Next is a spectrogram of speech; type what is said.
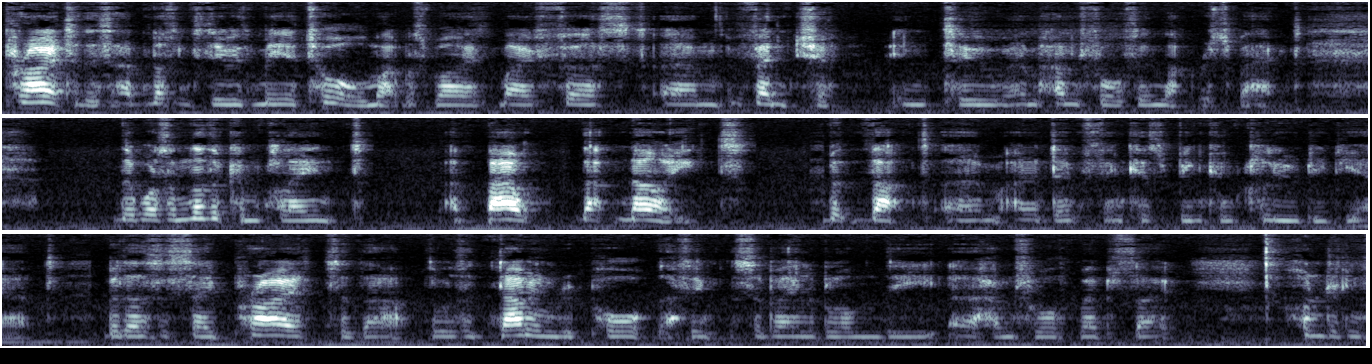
Prior to this, it had nothing to do with me at all. That was my, my first um, venture into um, Handforth in that respect. There was another complaint about that night, but that um, I don't think has been concluded yet. But as I say, prior to that, there was a damning report, I think, that's available on the uh, Handforth website, 156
